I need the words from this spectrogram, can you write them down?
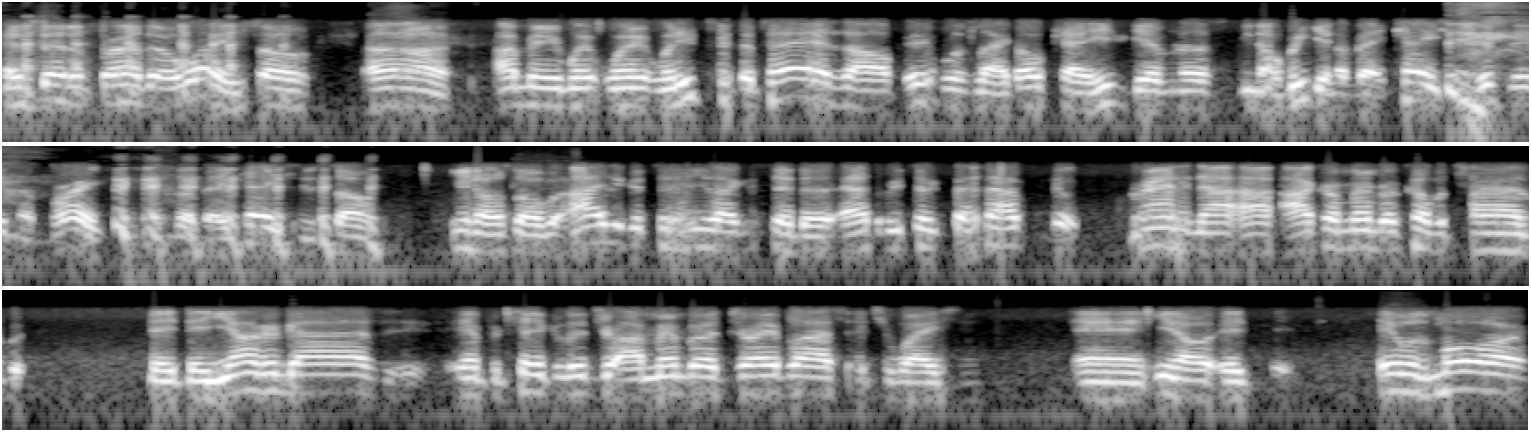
instead of further away. So, uh, I mean, when, when when he took the pads off, it was like, okay, he's giving us, you know, we getting a vacation. This isn't a break. This is a vacation. So, you know, so Isaac could tell you, like I said, the, after we took that. Now, granted, now I, I can remember a couple times the, the younger guys, in particular. I remember a Dre Bly situation, and you know, it it was more.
